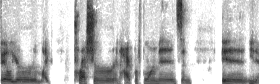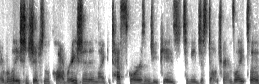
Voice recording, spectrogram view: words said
failure and like pressure and high performance and in you know relationships and collaboration and like test scores and gpas to me just don't translate to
